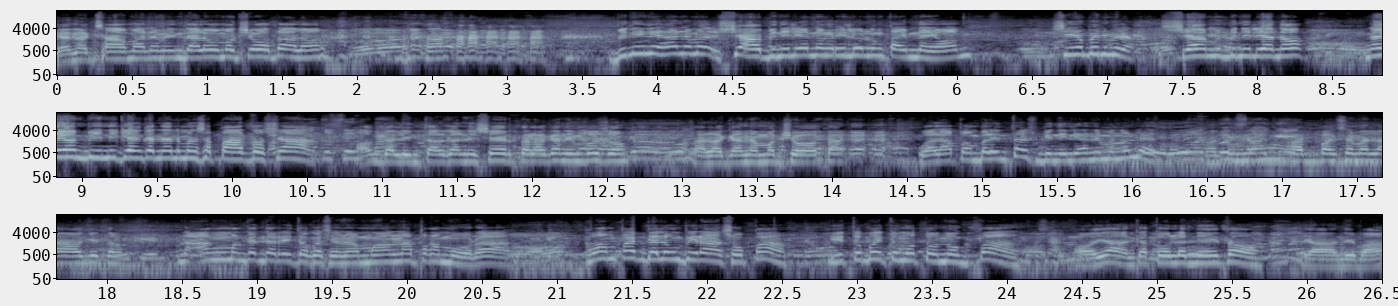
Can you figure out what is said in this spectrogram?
Yan, nagsama namin dalawa magshota, no? binilihan naman, siya, binilihan ng relo nung time na yon. Sino binilihan? Siya may binilihan, no? Ngayon, binigyan ka na naman sapatos siya. Ang galing talaga ni Sir, talaga ni Boss, oh. Talaga na magshota. Wala pang Valentine's, binilihan naman ulit. Advance naman lagi. talaga. Na, ang maganda rito kasi, na, mga napakamura. 1.5 dalawang piraso pa. Dito ba tumutunog pa? O yan, katulad nito. Yan, di ba?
